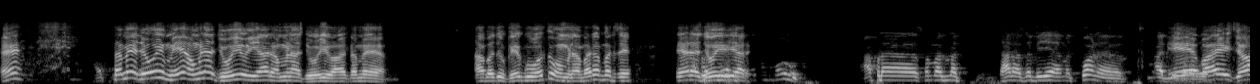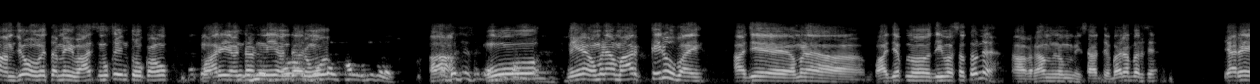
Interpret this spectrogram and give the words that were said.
હે? તમે જોયું મેં હમણાં જોયું યાર હમણાં જોયું આ તમે આ બધું ભેગું હતું હમણાં બરાબર છે? ત્યારે જોયું યાર. આપણા સમાજમાં ધારાસભ્ય એમ કોણ? એ ભાઈ જો આમ જો હવે તમે વાત મૂકીને તો કહું મારી અંડરની અંદર હું. હા મેં હમણાં માર્ક કર્યું ભાઈ. આજે હમણાં ભાજપનો દિવસ હતો ને આ રામનવમી સાથે બરાબર છે? ત્યારે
